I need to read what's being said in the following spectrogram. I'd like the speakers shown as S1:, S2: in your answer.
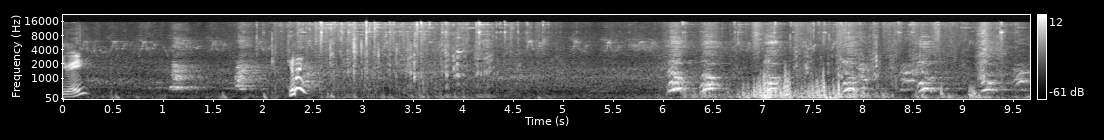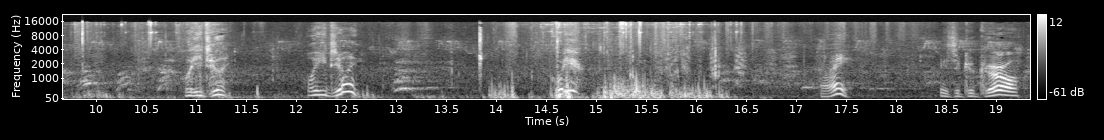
S1: You ready? Come on. What are you doing? What are you doing? Come here. All right. He's a good girl.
